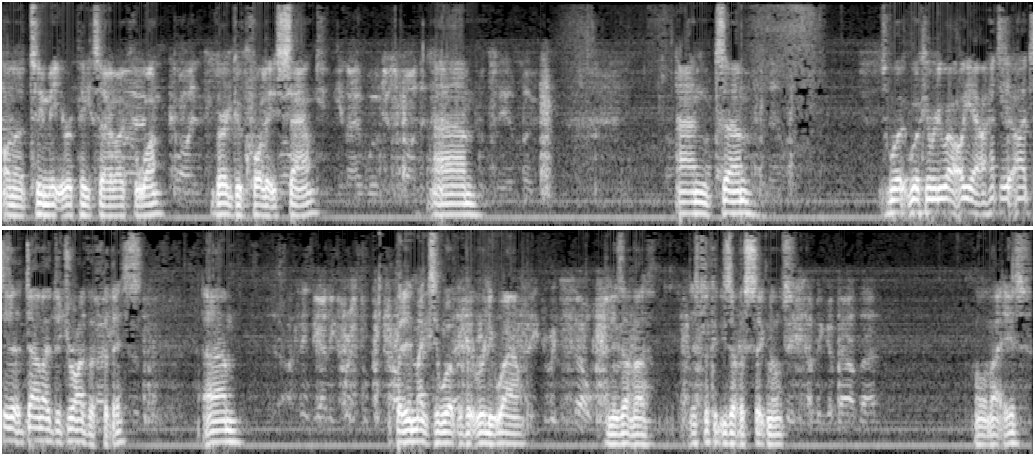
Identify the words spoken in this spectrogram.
on a two meter repeater local one. Very good quality sound. Um, and um, it's work, working really well. Oh yeah, I had to I had to download the driver for this, um, but it makes it work with it really well. And these other, let's look at these other signals. What that is.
